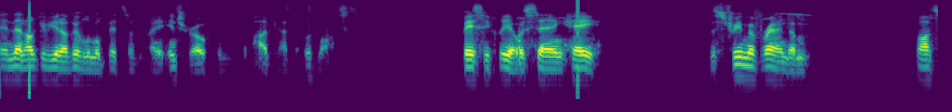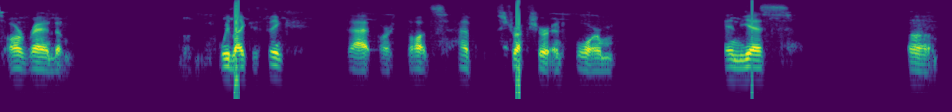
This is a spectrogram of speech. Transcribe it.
and then I'll give you another little bits of my intro from the podcast that was lost. Basically, I was saying, hey, the stream of random thoughts are random. We like to think that our thoughts have structure and form. And yes, um,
